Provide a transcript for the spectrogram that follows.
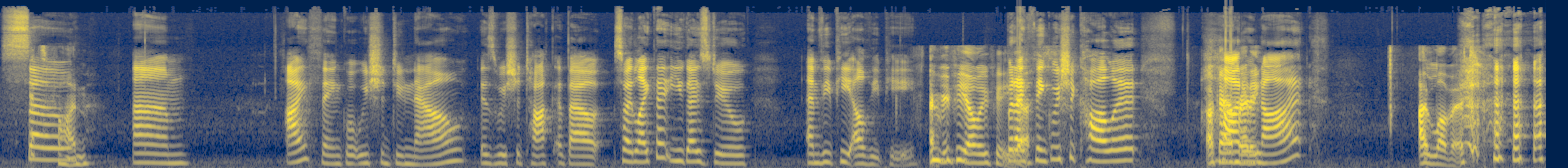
So it's fun. Um, I think what we should do now is we should talk about. So I like that you guys do MVP LVP, MVP, LVP. but I think we should call it Okay, Hot I'm or. Not. I love it.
